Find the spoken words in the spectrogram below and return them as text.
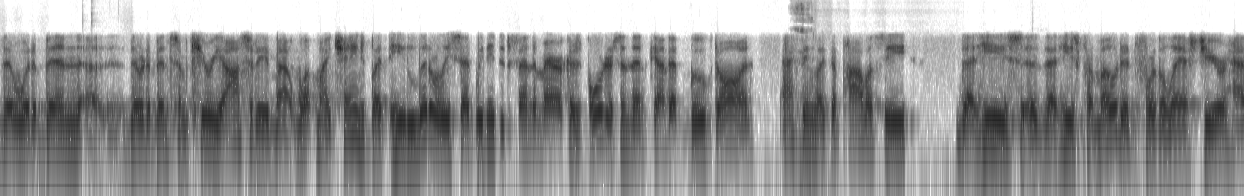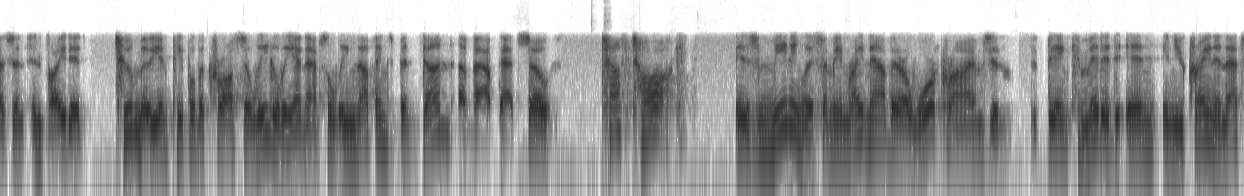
there would have been uh, there would have been some curiosity about what might change. But he literally said we need to defend America's borders, and then kind of moved on, acting yeah. like the policy that he's uh, that he's promoted for the last year hasn't invited two million people to cross illegally, and absolutely nothing's been done about that. So tough talk is meaningless. I mean, right now there are war crimes in, being committed in in Ukraine, and that's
